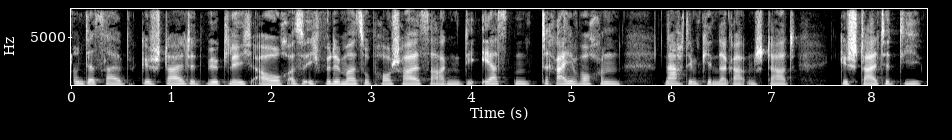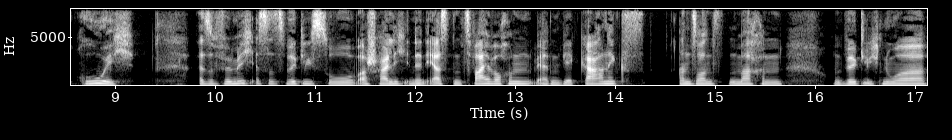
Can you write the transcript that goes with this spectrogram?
Und deshalb gestaltet wirklich auch, also ich würde mal so pauschal sagen, die ersten drei Wochen nach dem Kindergartenstart gestaltet die ruhig. Also für mich ist es wirklich so, wahrscheinlich in den ersten zwei Wochen werden wir gar nichts ansonsten machen und wirklich nur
